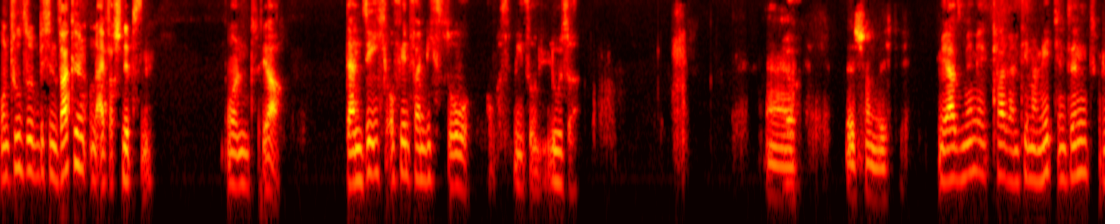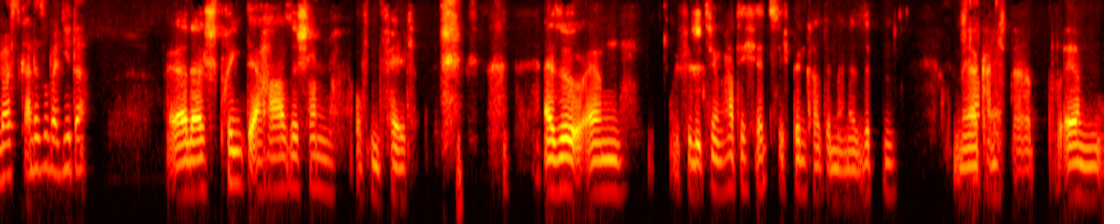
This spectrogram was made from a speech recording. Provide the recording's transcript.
und tu so ein bisschen wackeln und einfach schnipsen. Und ja, dann sehe ich auf jeden Fall nicht so aus wie so ein Loser. Äh, Ja. Das ist schon wichtig. Ja, also wenn wir gerade beim Thema Mädchen sind, läuft es gerade so bei dir da? Ja, da springt der Hase schon auf dem Feld. Also, ähm, wie viele Beziehungen hatte ich jetzt? Ich bin gerade in meiner siebten. Mehr Stark. kann ich da ähm,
